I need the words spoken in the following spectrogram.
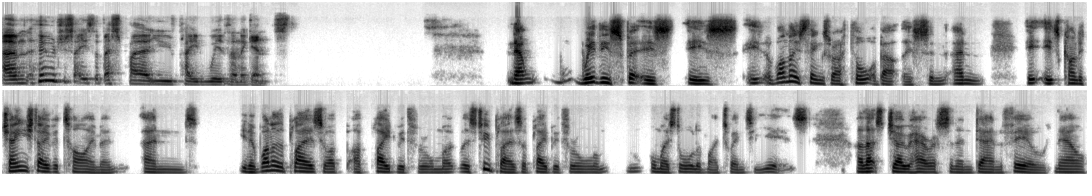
um, who would you say is the best player you've played with and against? Now, with his is, is is one of those things where I thought about this, and and it, it's kind of changed over time, and and you know, one of the players who I've, I've, played with for almost there's two players I've played with for all, almost all of my 20 years, and that's Joe Harrison and Dan Field. Now,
